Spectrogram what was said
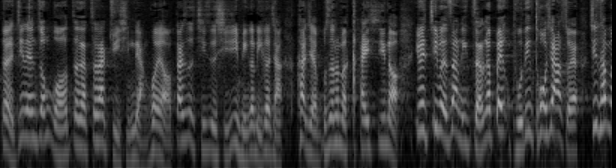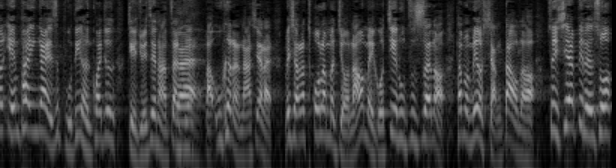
对，今天中国这个正在举行两会哦，但是其实习近平跟李克强看起来不是那么开心哦，因为基本上你整个被普京拖下水，其实他们研判应该也是普京很快就解决这场战争，把乌克兰拿下来，没想到拖那么久，然后美国介入自身哦，他们没有想到的哦，所以现在变成说，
